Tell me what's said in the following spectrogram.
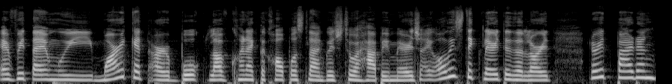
every time we market our book, Love Connect the Couple's Language to a Happy Marriage, I always declare to the Lord, Lord, parang,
